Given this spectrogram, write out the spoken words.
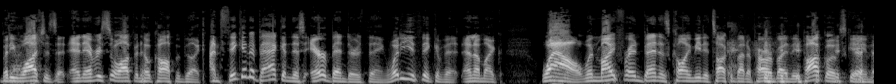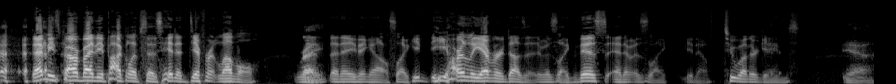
but he watches it, and every so often he'll call up and be like, "I'm thinking of back in this Airbender thing. What do you think of it?" And I'm like, "Wow!" When my friend Ben is calling me to talk about a Powered by the Apocalypse game, that means Powered by the Apocalypse has hit a different level right. than, than anything else. Like he he hardly ever does it. It was like this, and it was like you know two other games. Yeah,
